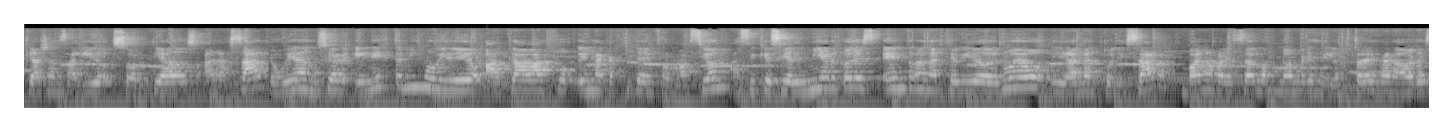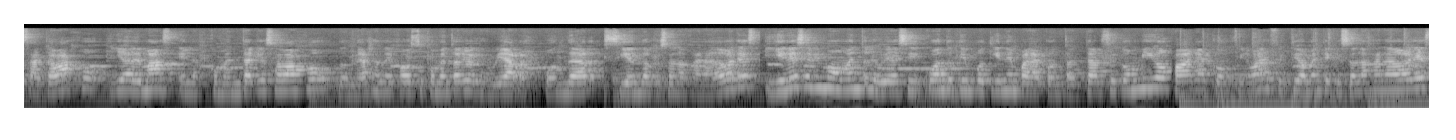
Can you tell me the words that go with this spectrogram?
que hayan salido sorteados al azar. Lo voy a anunciar en este mismo video acá abajo en la cajita de información. Así que si el miércoles entran a este video de nuevo y dan a actualizar, van a aparecer los nombres de los tres ganadores acá abajo y además en los comentarios abajo, donde hayan dejado su comentario, les voy a responder diciendo que son los ganadores. Y en ese mismo momento les voy a decir cuánto tiempo tienen para contactarse conmigo para confirmar efectivamente que son los ganadores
